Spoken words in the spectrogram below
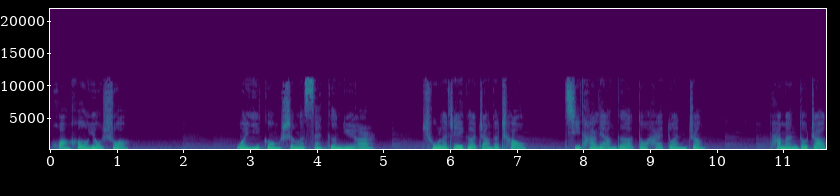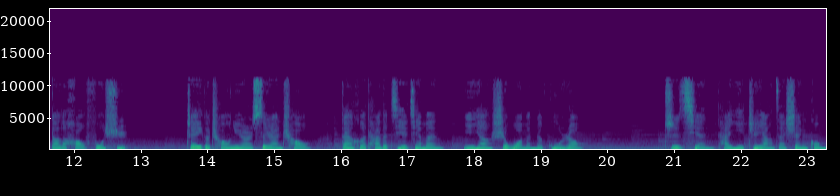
皇后又说：“我一共生了三个女儿，除了这个长得丑，其他两个都还端正。他们都找到了好夫婿。这个丑女儿虽然丑，但和她的姐姐们一样是我们的骨肉。”之前他一直养在深宫，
